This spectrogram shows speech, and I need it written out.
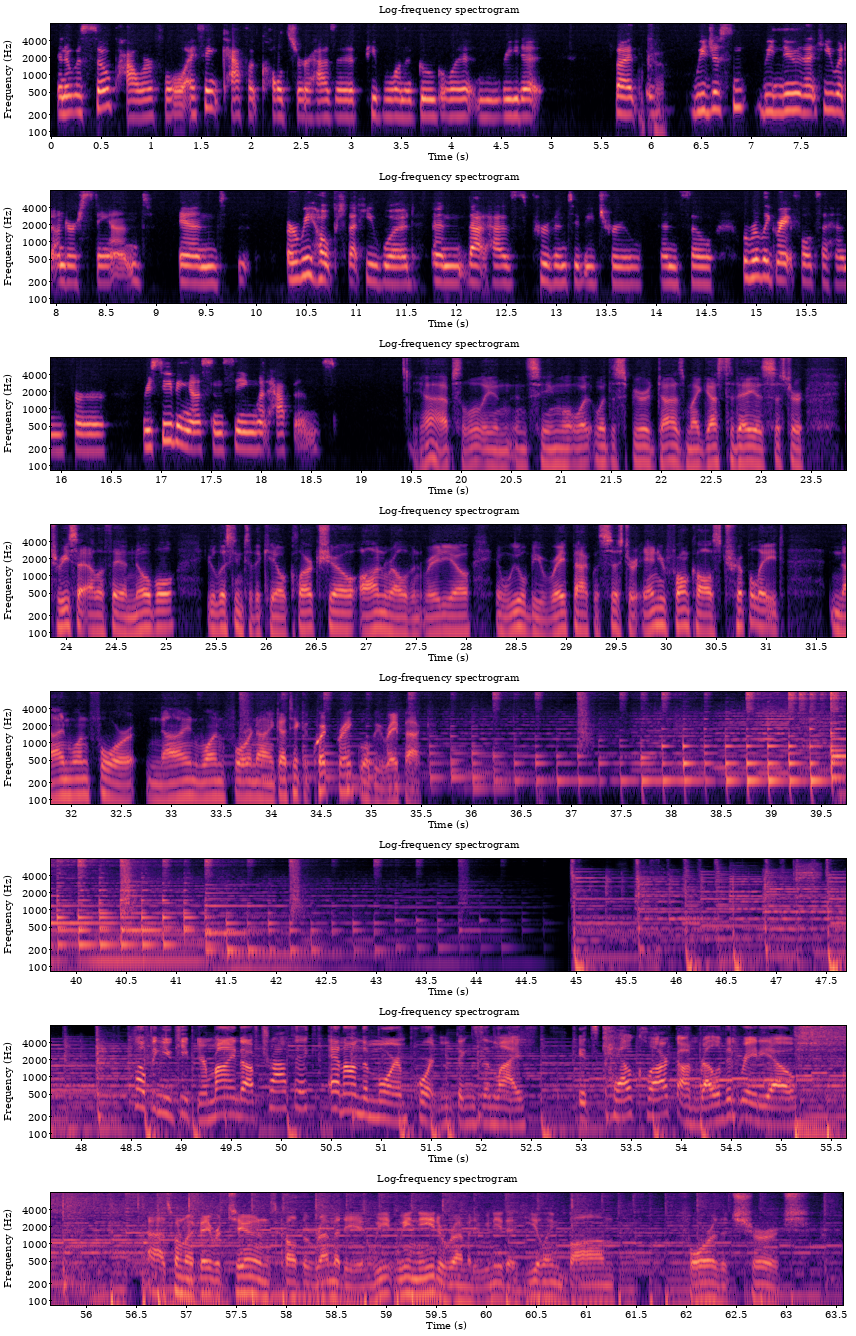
And it was so powerful. I think Catholic culture has it if people want to Google it and read it. But okay. we just we knew that he would understand and or we hoped that he would, and that has proven to be true. And so we're really grateful to him for receiving us and seeing what happens. Yeah, absolutely. And, and seeing what, what, what, the Spirit does. My guest today is Sister Theresa Aletheia Noble. You're listening to The Cale Clark Show on Relevant Radio. And we will be right back with Sister and your phone calls, 888 914 9149. Got to take a quick break. We'll be right back. Helping you keep your mind off traffic and on the more important things in life. It's Cale Clark on Relevant Radio. Uh, it's one of my favorite tunes called The Remedy, and we, we need a remedy. We need a healing balm for the church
